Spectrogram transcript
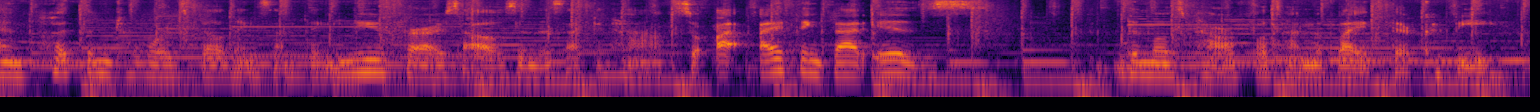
and put them towards building something new for ourselves in the second half. So I, I think that is the most powerful time of life there could be.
